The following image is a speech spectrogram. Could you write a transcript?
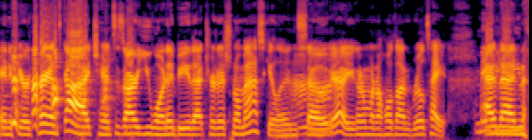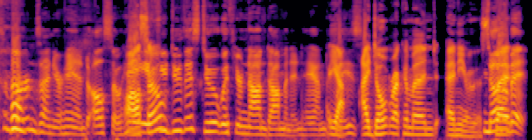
And if you're a trans guy, chances are you want to be that traditional masculine. So Uh-huh. yeah, you're gonna want to hold on real tight. Maybe and you then need some burns on your hand. Also, hey, Also- if you do this, do it with your non-dominant hand, yeah. I don't recommend any of this. None but of it.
